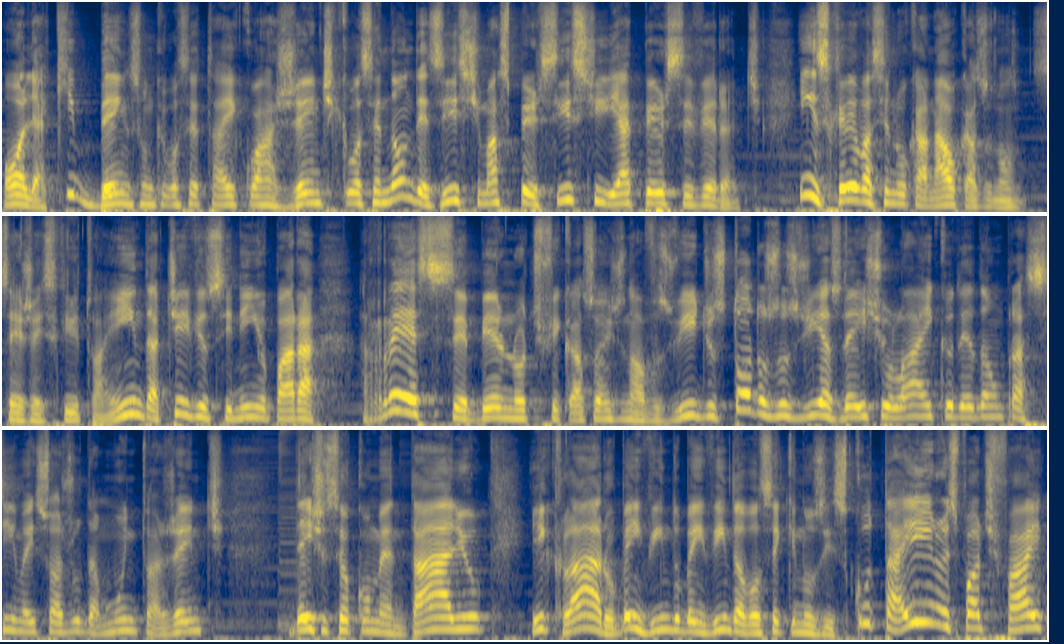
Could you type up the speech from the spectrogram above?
Olha, que bênção que você está aí com a gente, que você não desiste, mas persiste e é perseverante. Inscreva-se no canal caso não seja inscrito ainda, ative o sininho para receber notificações de novos vídeos. Todos os dias deixe o like, o dedão para cima, isso ajuda muito a gente. Deixe o seu comentário e, claro, bem-vindo, bem-vindo a você que nos escuta aí no Spotify.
